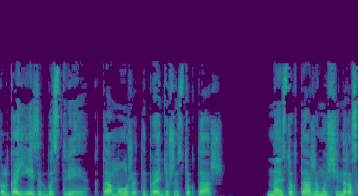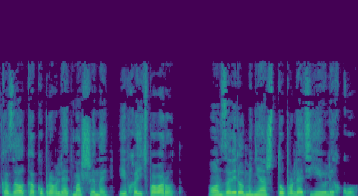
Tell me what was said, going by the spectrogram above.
Только ездят быстрее. К тому же ты пройдешь инструктаж. На инструктаже мужчина рассказал, как управлять машиной и входить в поворот. Он заверил меня, что управлять ею легко,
